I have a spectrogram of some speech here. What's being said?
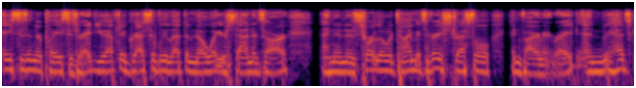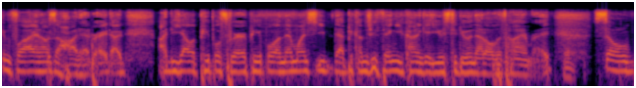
aces in their places, right? You have to aggressively let them know what your standards are, and in a short little time, it's a very stressful environment, right? And heads can fly, and I was a hothead, right? I'd I'd yell at people, swear at people, and then once you, that becomes your thing, you kind of get used to doing that all the time, right? So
